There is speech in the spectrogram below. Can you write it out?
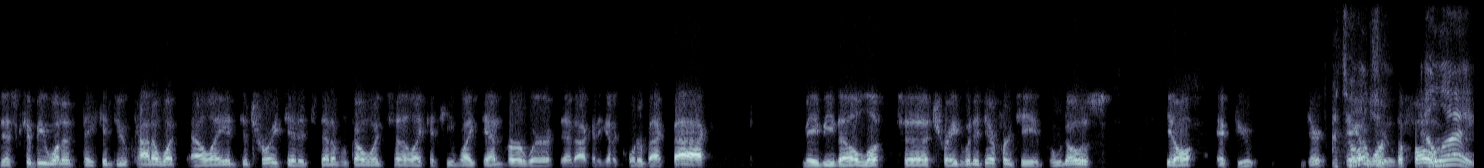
this could be what it, they could do, kind of what LA and Detroit did. Instead of going to like a team like Denver, where they're not going to get a quarterback back, maybe they'll look to trade with a different team. Who knows? You know, if you they're I they got to told work you, the phone. LA.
